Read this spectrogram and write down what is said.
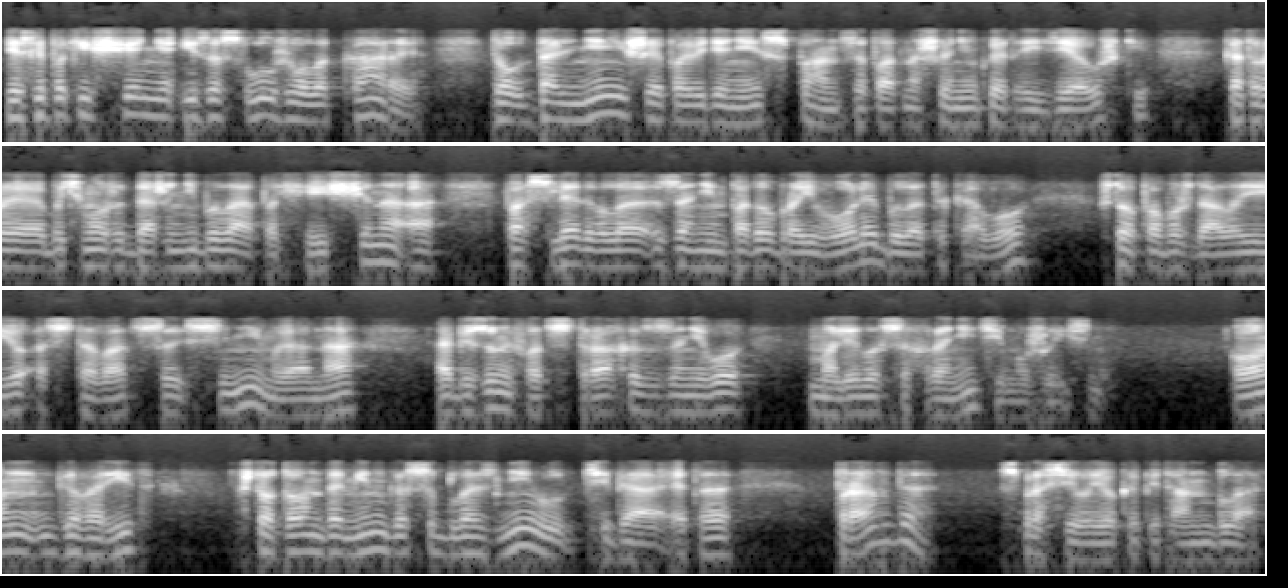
Если похищение и заслуживало кары, то дальнейшее поведение испанца по отношению к этой девушке, которая, быть может, даже не была похищена, а последовала за ним по доброй воле, было таково, что побуждало ее оставаться с ним, и она, обезумев от страха за него, молила сохранить ему жизнь. Он говорит, что Дон Доминго соблазнил тебя. Это правда? — спросил ее капитан Блад.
